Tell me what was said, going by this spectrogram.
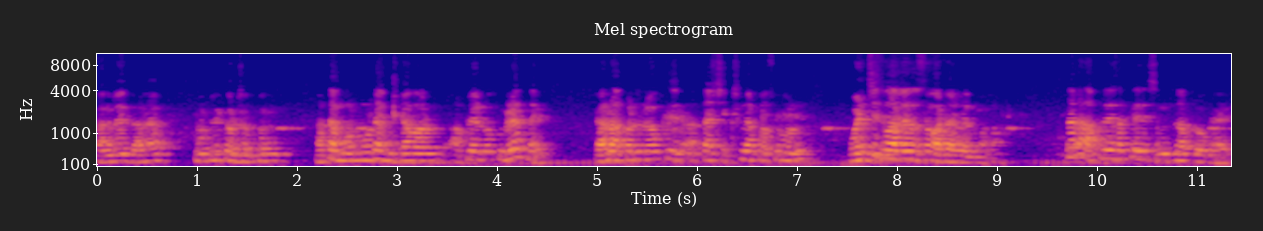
चांगले झालं नोकरी करू शकतो. आता मोठमोठ्या मुद्द्यावर आपले लोक मिळत नाहीत. कारण आपण लोक आता शिक्षणापासून वंचित व्हायला असं वाटायला मला. तर आपल्यासारखे समजदार लोक आहेत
